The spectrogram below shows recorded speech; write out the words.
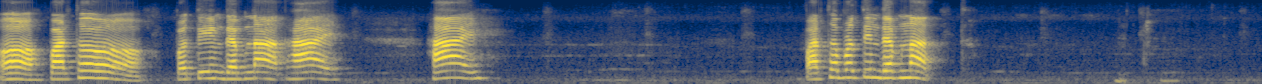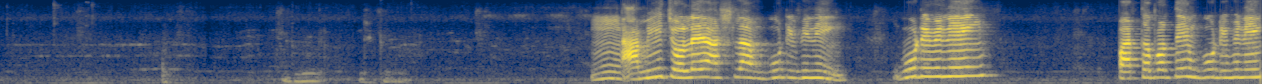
ও পার্থ প্রতিম দেবনাথ হাই হাই। পার্থ প্রতিম দেবনাথ হুম আমি চলে আসলাম good evening good evening Partha Pratim good evening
